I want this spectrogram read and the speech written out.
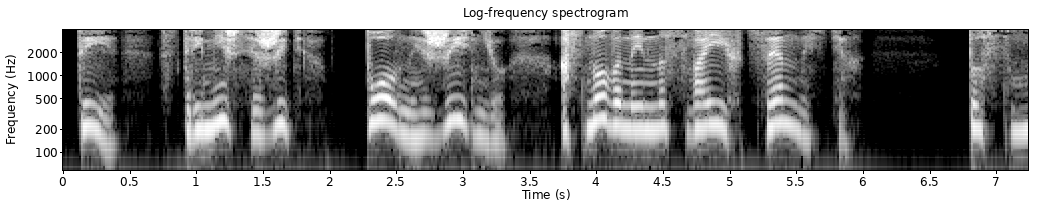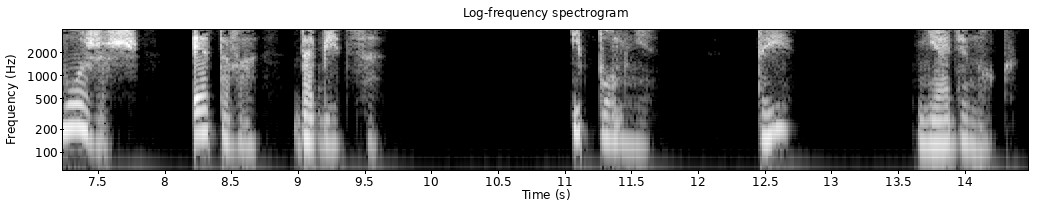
ты стремишься жить полной жизнью, основанной на своих ценностях, то сможешь этого добиться. И помни, ты не одинок.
